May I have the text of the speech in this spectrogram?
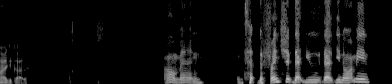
magical. Oh man, the friendship that you that you know. I mean,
